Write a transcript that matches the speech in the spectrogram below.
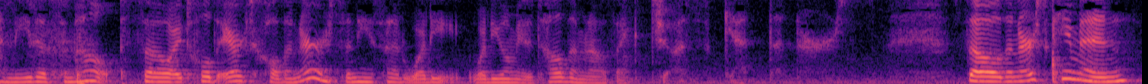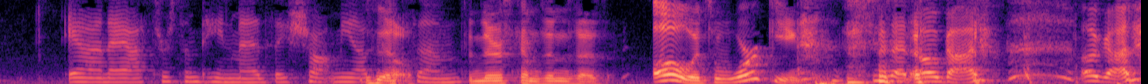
and needed some help. So I told Eric to call the nurse, and he said, "What do you What do you want me to tell them?" And I was like, "Just get the nurse." So the nurse came in, and I asked for some pain meds. They shot me up No, with some. the nurse comes in and says, "Oh, it's working." She said, "Oh God, oh God."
